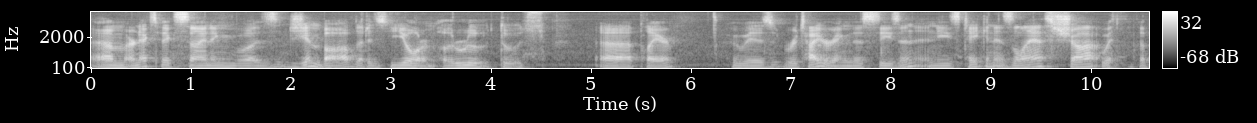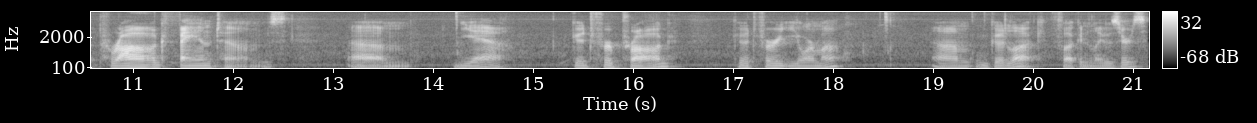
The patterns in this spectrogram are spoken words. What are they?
Um, our next big signing was Jim Bob, that is Jorm Rutus uh, player. who is retiring this season, and he's taken his last shot with the Prague Phantoms. Um, yeah, good for Prague, good for Jorma. Um, good luck, fucking losers.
